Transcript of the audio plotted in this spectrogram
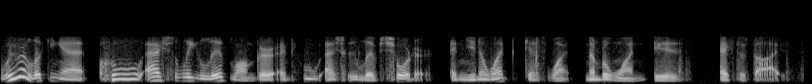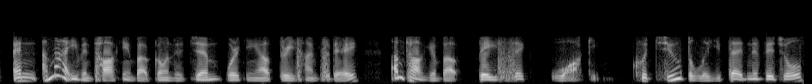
We were looking at who actually lived longer and who actually lived shorter. And you know what? Guess what? Number one is exercise. And I'm not even talking about going to the gym, working out three times a day. I'm talking about basic walking. Could you believe that individuals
